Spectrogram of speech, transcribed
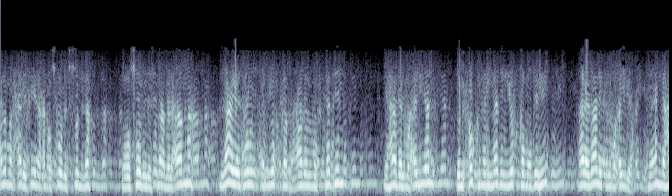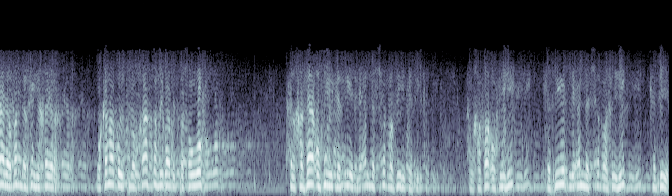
المنحرفين عن أصول السنة وأصول الإسلام العامة لا يجوز أن يحكم على المفتتن بهذا المعين بالحكم الذي يحكم به على ذلك المعين لأن هذا ظن فيه خيرا. وكما قلت لو خاصة في باب التصوف الخفاء فيه كثير لأن السر فيه كثير. الخفاء فيه كثير لأن السر فيه كثير.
